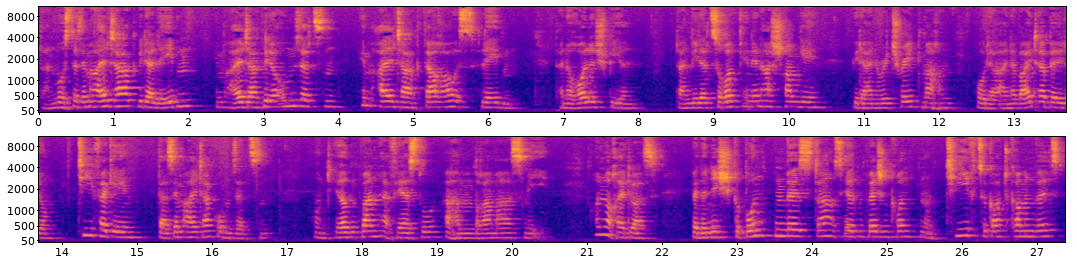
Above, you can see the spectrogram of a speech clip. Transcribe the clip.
Dann musst du es im Alltag wieder leben, im Alltag wieder umsetzen, im Alltag daraus leben eine Rolle spielen, dann wieder zurück in den Ashram gehen, wieder ein Retreat machen oder eine Weiterbildung, tiefer gehen, das im Alltag umsetzen. Und irgendwann erfährst du Aham Brahmasmi. Und noch etwas, wenn du nicht gebunden bist aus irgendwelchen Gründen und tief zu Gott kommen willst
